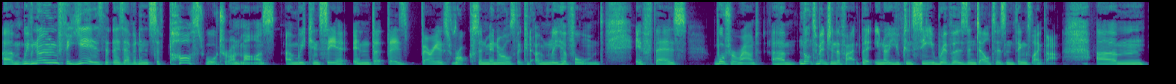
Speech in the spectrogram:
Um, we've known for years that there's evidence of past water on Mars, and we can see it in that there's various rocks and minerals that could only have formed if there's water around. Um, not to mention the fact that you know you can see rivers and deltas and things like that. Um,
